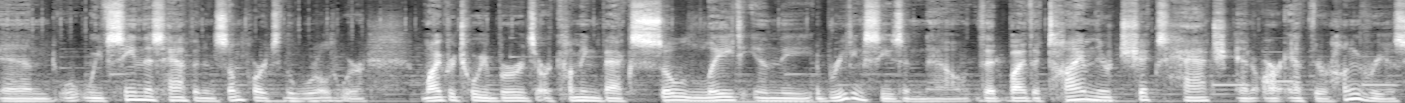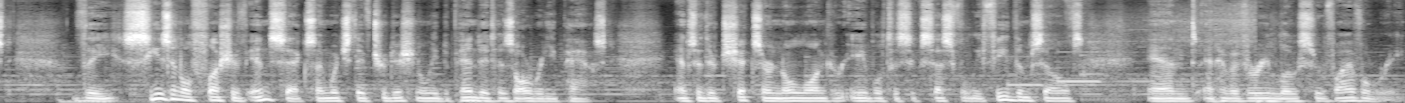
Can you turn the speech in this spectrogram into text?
And we've seen this happen in some parts of the world where migratory birds are coming back so late in the breeding season now that by the time their chicks hatch and are at their hungriest, the seasonal flush of insects on which they've traditionally depended has already passed. And so their chicks are no longer able to successfully feed themselves and, and have a very low survival rate.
